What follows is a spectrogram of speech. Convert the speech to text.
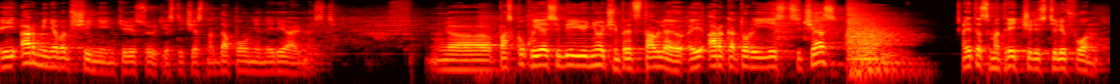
AR меня вообще не интересует, если честно, дополненная реальность. Э, поскольку я себе ее не очень представляю. AR, который есть сейчас, это смотреть через телефон –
